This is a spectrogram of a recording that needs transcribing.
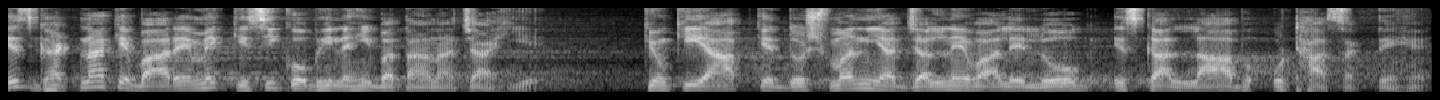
इस घटना के बारे में किसी को भी नहीं बताना चाहिए, क्योंकि आपके दुश्मन या जलने वाले लोग इसका लाभ उठा सकते हैं।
